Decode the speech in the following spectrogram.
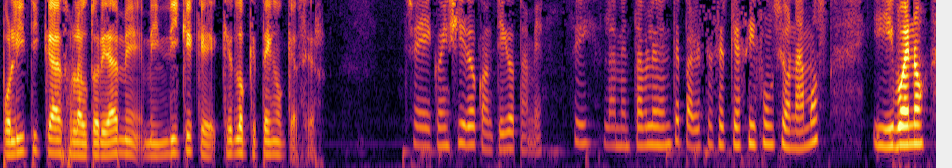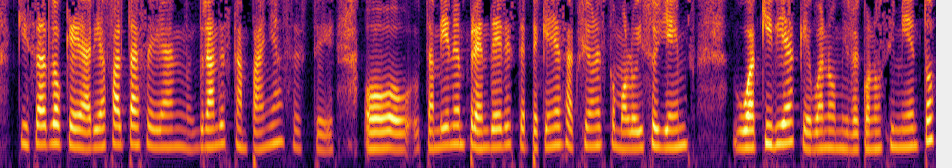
políticas o la autoridad me, me indique qué es lo que tengo que hacer. Sí, coincido contigo también. Sí, lamentablemente parece ser que así funcionamos y bueno, quizás lo que haría falta serían grandes campañas, este, o también emprender este pequeñas acciones como lo hizo James Wakibia, que bueno, mi reconocimiento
